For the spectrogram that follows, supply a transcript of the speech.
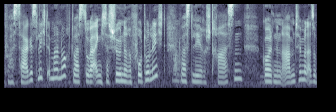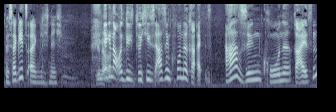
du hast Tageslicht immer noch. Du hast sogar eigentlich das schönere Fotolicht. Du hast leere Straßen, goldenen Abendhimmel. Also besser geht's eigentlich nicht. Genau. Ja, genau. Und durch, durch dieses asynchrone asynchrone Reisen,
